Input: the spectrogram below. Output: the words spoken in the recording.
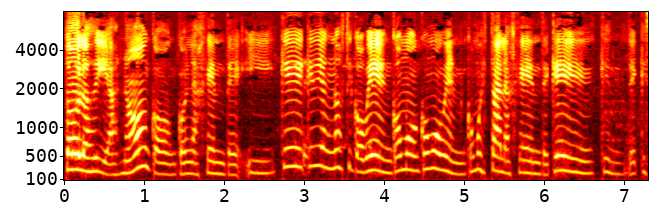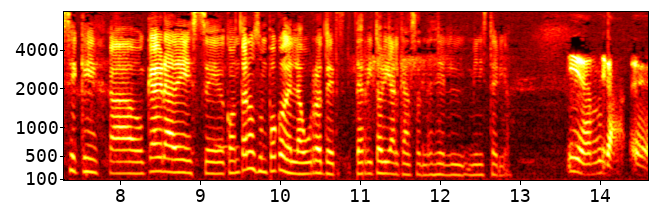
todos los días, ¿no? Con, con la gente. ¿Y qué, qué diagnóstico ven? ¿Cómo, ¿Cómo ven? ¿Cómo está la gente? ¿Qué, qué, ¿De qué se queja o qué agradece? Contanos un poco del laburo territorial que hacen desde el Ministerio. Y eh, mira, eh,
